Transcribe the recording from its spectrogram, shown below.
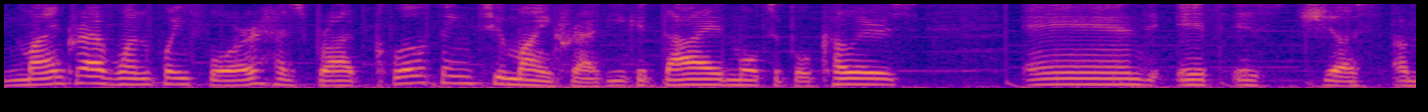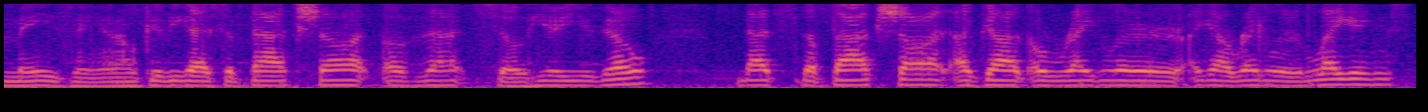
Minecraft 1.4 has brought clothing to Minecraft. You could dye in multiple colors, and it is just amazing. And I'll give you guys a back shot of that. So here you go. That's the back shot. I've got a regular, I got regular leggings.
